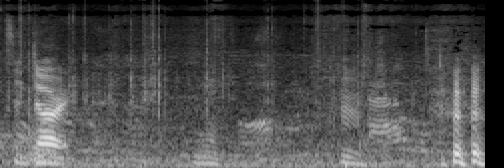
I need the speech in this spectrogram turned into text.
It's a dart. Hmm.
